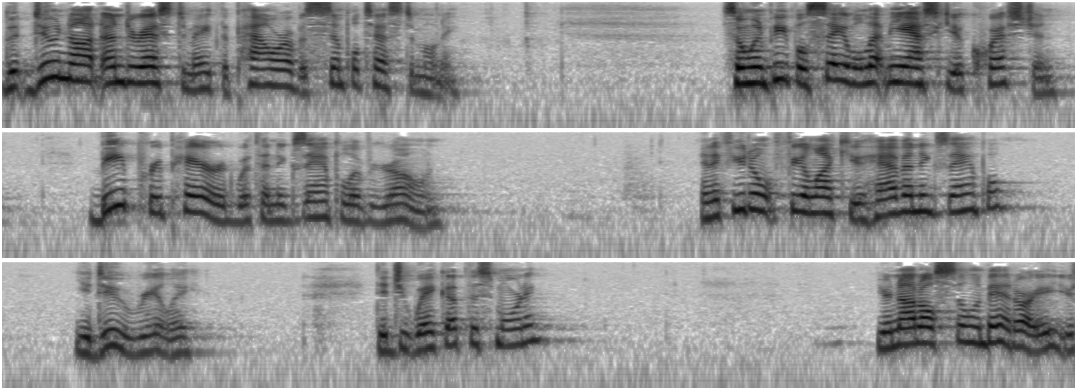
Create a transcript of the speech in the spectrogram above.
but do not underestimate the power of a simple testimony. So when people say, Well, let me ask you a question, be prepared with an example of your own. And if you don't feel like you have an example, you do, really. Did you wake up this morning? You're not all still in bed, are you? You're,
